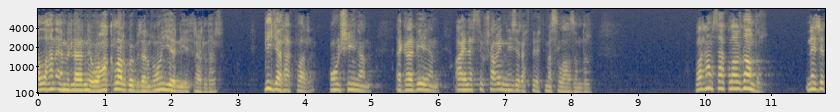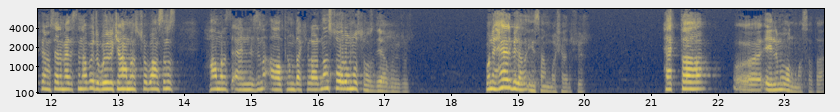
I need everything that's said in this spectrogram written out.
Allahın əmrlərini, o haqlar qoyub üzərimizə, onu yerinə yetirərlər. Digər haqlar, qonşu ilə, əqrəbi ilə, ailəsi, uşağı ilə necə rəftar etməsi lazımdır. Bunlar hamısı haqlardandır. Necə Peyğəmbər hədisində buyurur, buyurur ki, hamınız çobansınız, hamınız əlinizin altındakilardan sorumlusunuz deyə buyurur. Bunu hər bir insan başa düşür. Hətta ə, elmi olmasa da,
